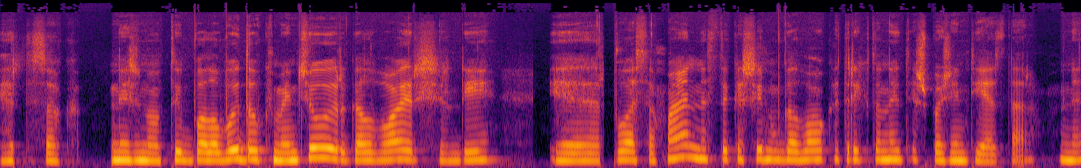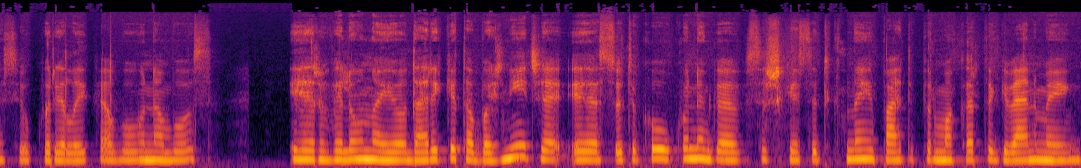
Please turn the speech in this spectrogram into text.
ir tiesiog, nežinau, tai buvo labai daug minčių ir galvoje, ir širdį. Ir buvo sekmanis, tai kažkaip galvojau, kad reiktų nueiti iš pažinties dar, nes jau kurį laiką buvau nebus. Ir vėliau nuėjau dar į kitą bažnyčią ir sutikau kunigą visiškai atsitiktinai, patį pirmą kartą gyvenime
